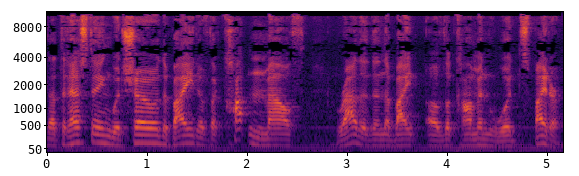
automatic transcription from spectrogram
that the testing would show the bite of the cottonmouth rather than the bite of the common wood spider.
